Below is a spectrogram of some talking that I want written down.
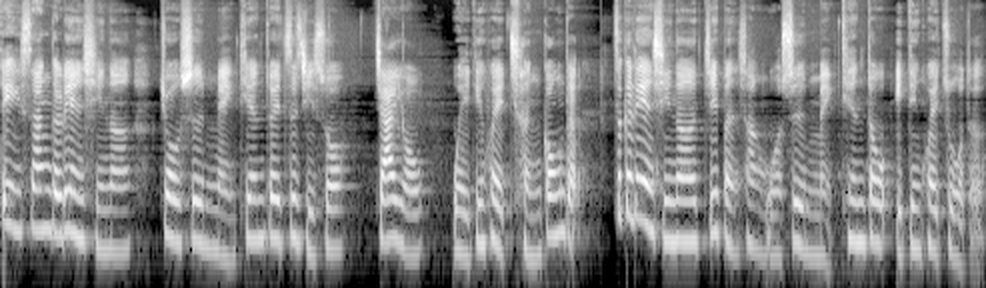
第三个练习呢，就是每天对自己说：“加油，我一定会成功的。”这个练习呢，基本上我是每天都一定会做的，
